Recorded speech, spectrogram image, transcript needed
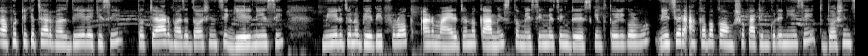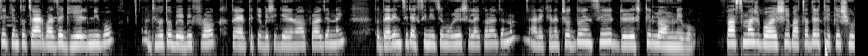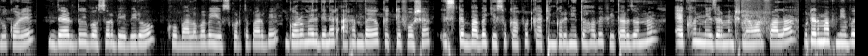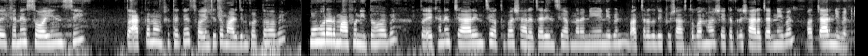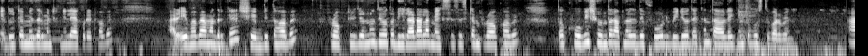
কাপড়টিকে চার ভাঁজ দিয়ে রেখেছি। তো চার ভাঁজে দশ ইঞ্চি ঘের নিয়েছি। মেয়ের জন্য বেবি ফ্রক আর মায়ের জন্য কামিজ। তো মেসিং মেসিং ড্রেস কিন্তু তৈরি করব। নিচের আঁকা বাঁকা অংশ কাটিং করে নিয়েছি। তো দশ ইঞ্চি কিন্তু চার ভাঁজে ঘের নিব। যেহেতু বেবি ফ্রক তো এর থেকে বেশি ঘেরে নেওয়ার প্রয়োজন নাই। তো দেড় ইঞ্চি রাখছি নিচে মুড়িয়ে সেলাই করার জন্য। আর এখানে চোদ্দ ইঞ্চি ড্রেসটি লং নেব। পাঁচ মাস বয়সী বাচ্চাদের থেকে শুরু করে দেড় দুই বছর বেবিরও খুব ভালোভাবে ইউজ করতে পারবে। গরমের দিনের আরামদায়ক একটি পোশাক, স্টেপভাবে কিছু কাপড় কাটিং করে নিতে হবে ফিতার জন্য। এখন মেজারমেন্ট নেওয়ার পালা। ফুটের মাপ নিব এখানে ছয় ইঞ্চি। তো আটকানো অংশ থেকে ছয় ইঞ্চিতে মার্জিন করতে হবে। মোহরার মাপও নিতে হবে। তো এখানে চার ইঞ্চি অথবা সাড়ে চার ইঞ্চি আপনারা নিয়ে নেবেন। বাচ্চারা যদি একটু স্বাস্থ্যবান হয়, সেক্ষেত্রে সাড়ে চার নেবেন বা চার নেবেন। এই দুইটা মেজারমেন্ট নিলে অ্যাকুরেট হবে। আর এভাবে আমাদেরকে শেপ দিতে হবে। ফ্রকটির জন্য, যেহেতু ঢিলা ডালা ম্যাক্সি সিস্টেম ফ্রক হবে। তো খুবই সুন্দর আপনারা যদি ফুল ভিডিও দেখেন তাহলে কিন্তু বুঝতে পারবেন।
